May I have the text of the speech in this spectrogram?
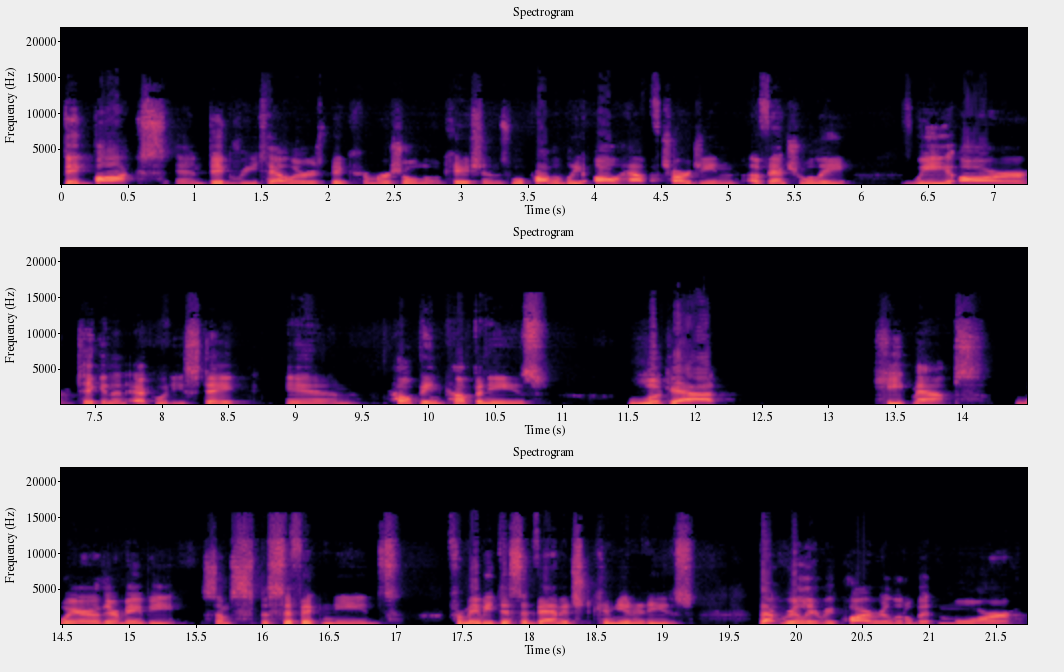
big box and big retailers, big commercial locations will probably all have charging eventually. We are taking an equity stake in helping companies look at heat maps where there may be some specific needs for maybe disadvantaged communities that really require a little bit more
